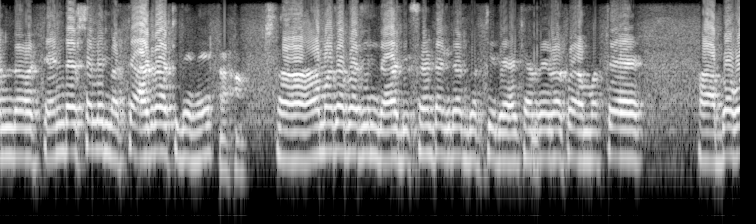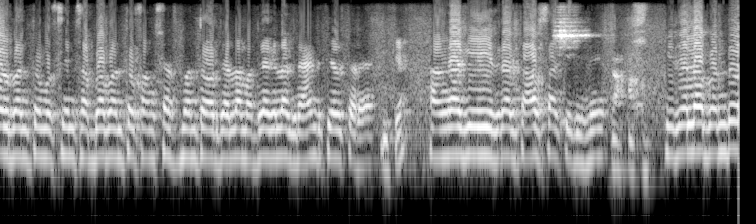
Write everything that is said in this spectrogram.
ಒಂದು ಟೆನ್ ಡೇಸ್ ಅಲ್ಲಿ ಮತ್ತೆ ಆರ್ಡರ್ ಹಾಕಿದ್ದೀನಿ. ಹಾ ಹಾ ಆ, ಅಹಮದಾಬಾದ್ ಇಂದ ಡಿಫ್ರೆಂಟ್ ಆಗಿರೋದು ಬರ್ತಿದೆ. ಯಾಕಂದ್ರೆ ಇವಾಗ ಮತ್ತೆ ಹಬ್ಬಗಳು ಬಂತು ಮುಸ್ಲಿಮ್ಸ್ ಹಬ್ಬ ಬಂತು ಫಂಕ್ಷನ್ಸ್ ಬಂತು ಅವ್ರದ್ದೆಲ್ಲ ಮದ್ವೆಗೆಲ್ಲ ಗ್ರ್ಯಾಂಡ್ ಕೇಳ್ತಾರೆ. ಓಕೆ ಹಂಗಾಗಿ ಇದ್ರಲ್ಲಿ ಟಾಪ್ಸ್ ಹಾಕಿದೀನಿ ಹಾ ಹಾ ಇದೆಲ್ಲ ಬಂದು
